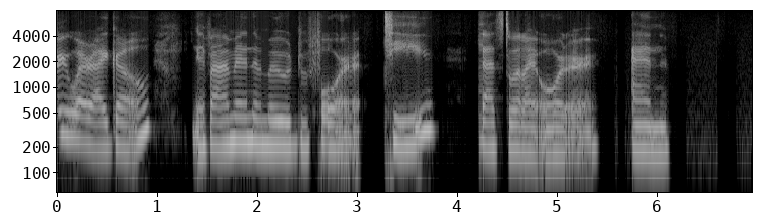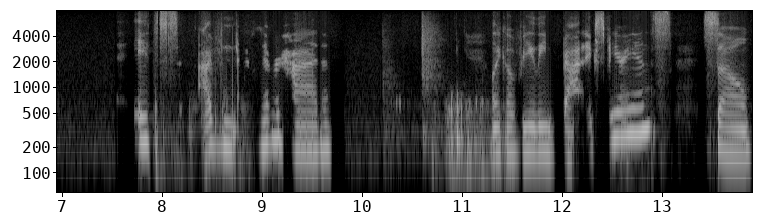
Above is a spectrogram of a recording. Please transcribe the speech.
Everywhere I go, if I'm in the mood for tea, that's what I order. And it's I've n- never had like a really bad experience. So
